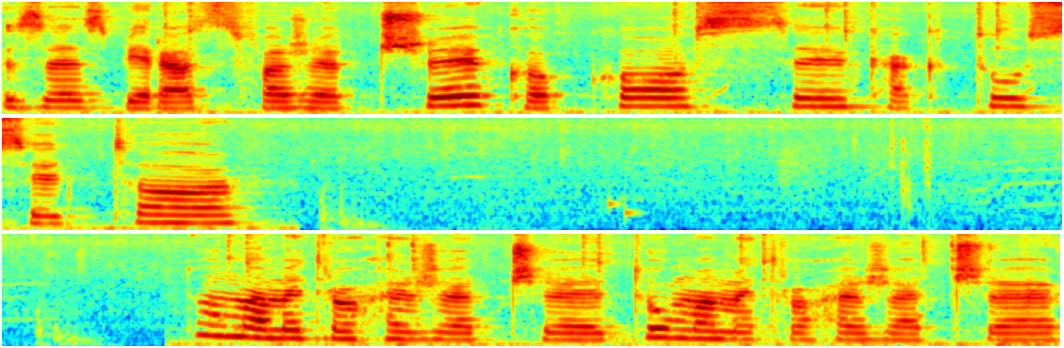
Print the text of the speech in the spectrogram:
ze zbieractwa rzeczy. Kokosy, kaktusy, to. Tu mamy trochę rzeczy, tu mamy trochę rzeczy.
